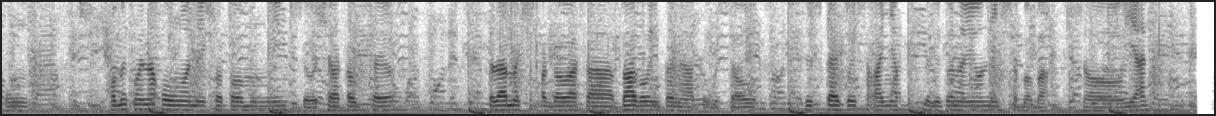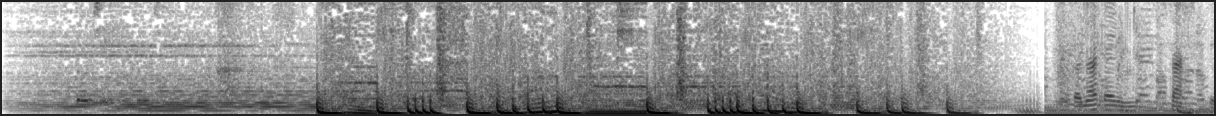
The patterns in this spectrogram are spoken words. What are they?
Kung comment mo na kung ano ito mong name. So, shoutout sa iyo. Salamat sa paggawa sa bagong ito natin. So, subscribe ko sa kanya. Lagay ko na yung link sa baba. So, yan. Ito natin Sasuke.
